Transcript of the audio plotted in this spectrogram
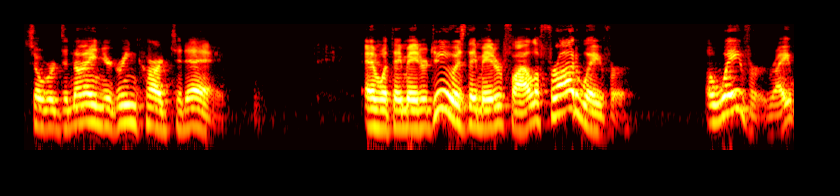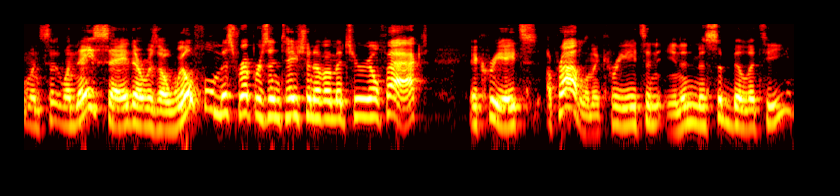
so we're denying your green card today. And what they made her do is they made her file a fraud waiver a waiver, right? When, when they say there was a willful misrepresentation of a material fact, it creates a problem. It creates an inadmissibility,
